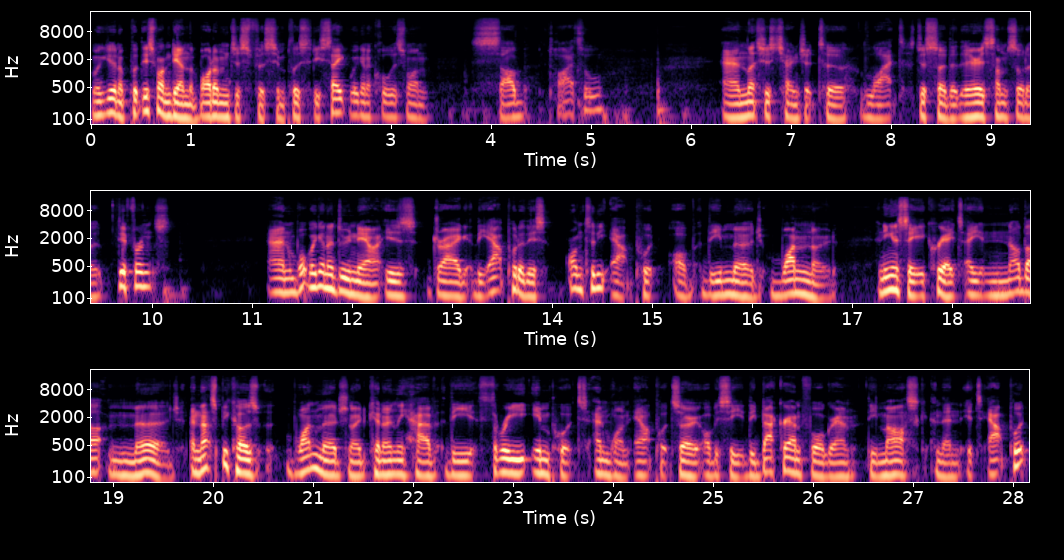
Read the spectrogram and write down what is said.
We're gonna put this one down the bottom just for simplicity's sake. We're gonna call this one subtitle. And let's just change it to light just so that there is some sort of difference. And what we're going to do now is drag the output of this onto the output of the merge one node. And you're going to see it creates another merge. And that's because one merge node can only have the three inputs and one output. So obviously the background, foreground, the mask, and then its output.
